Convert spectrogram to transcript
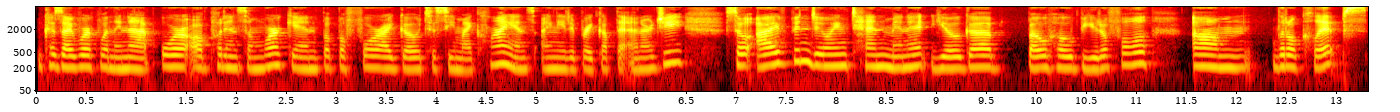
because I work when they nap, or I'll put in some work in, but before I go to see my clients, I need to break up the energy. So I've been doing 10 minute yoga, boho beautiful um, little clips,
